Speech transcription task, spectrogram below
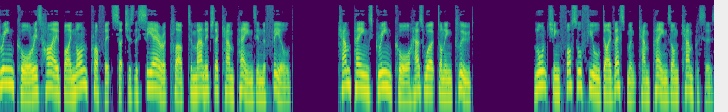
Green Corps is hired by non-profits such as the Sierra Club to manage their campaigns in the field. Campaigns Green Corps has worked on include Launching fossil fuel divestment campaigns on campuses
